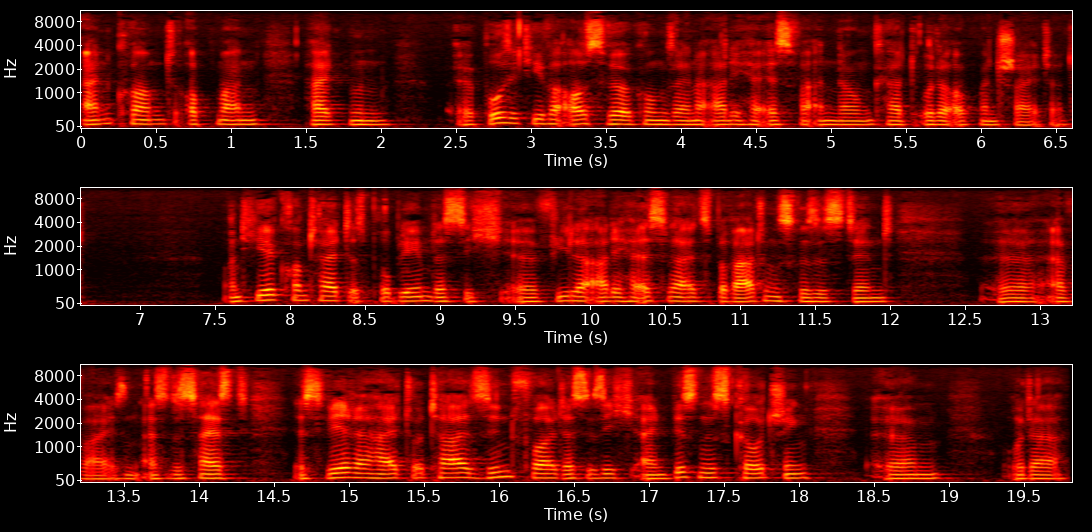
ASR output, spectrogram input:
ankommt, ob man halt nun äh, positive Auswirkungen seiner ADHS-Veranlagung hat oder ob man scheitert. Und hier kommt halt das Problem, dass sich äh, viele ADHSler als beratungsresistent äh, erweisen. Also das heißt, es wäre halt total sinnvoll, dass sie sich ein Business Coaching ähm, oder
